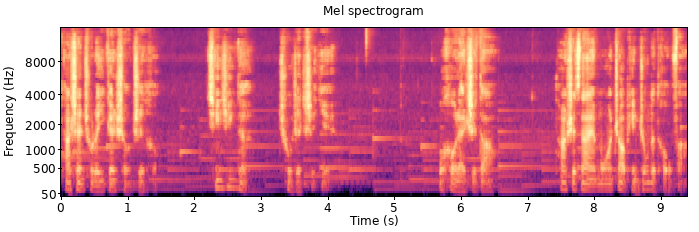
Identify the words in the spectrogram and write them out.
他伸出了一根手指头，轻轻地触着纸页。我后来知道，他是在摸照片中的头发。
